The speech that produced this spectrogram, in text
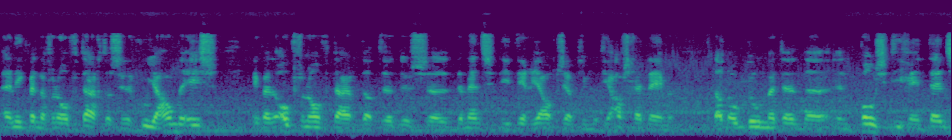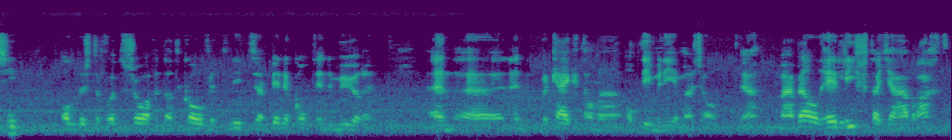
En ik ben ervan overtuigd dat ze in goede handen is. Ik ben er ook van overtuigd dat eh, dus, eh, de mensen die tegen jou gezegd hebben, je moet hier afscheid nemen, dat ook doen met een, een positieve intentie. Om dus ervoor te zorgen dat COVID niet binnenkomt in de muren. En, eh, en we kijken het dan eh, op die manier maar zo. Ja? Maar wel heel lief dat je haar bracht.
